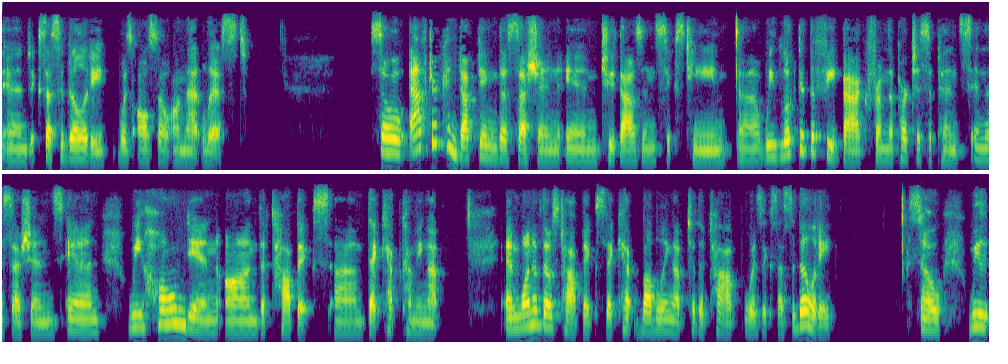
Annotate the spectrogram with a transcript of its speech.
and accessibility was also on that list. So after conducting the session in 2016, uh, we looked at the feedback from the participants in the sessions and we honed in on the topics um, that kept coming up. And one of those topics that kept bubbling up to the top was accessibility. So we,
